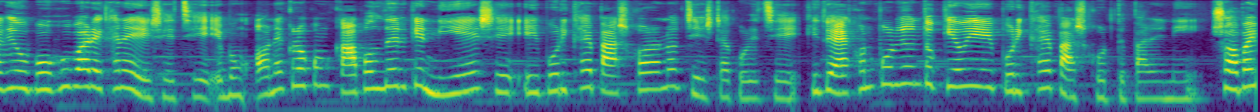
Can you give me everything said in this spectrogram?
আগেও বহুবার এখানে এসেছে এবং অনেক রকম কাপলদেরকে নিয়ে এসে এই পরীক্ষায় পাশ করানোর চেষ্টা করেছে, কিন্তু এখন পর্যন্ত কেউই এই পরীক্ষায় পাশ করতে পারেনি। সবাই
